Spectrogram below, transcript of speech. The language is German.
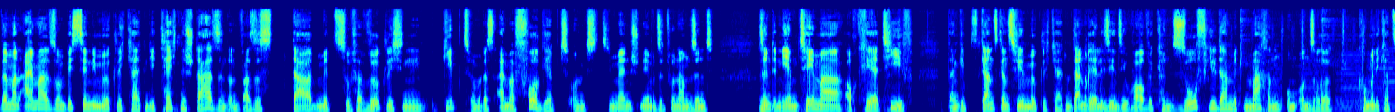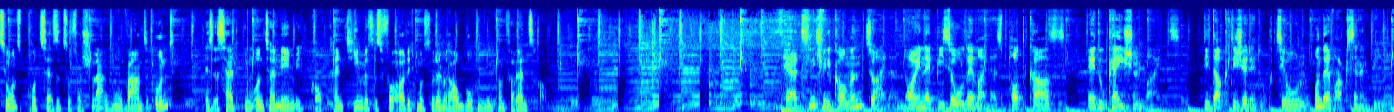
wenn man einmal so ein bisschen die Möglichkeiten, die technisch da sind und was es damit zu verwirklichen gibt, wenn man das einmal vorgibt und die Menschen, die damit zu tun haben, sind, sind in ihrem Thema auch kreativ, dann gibt es ganz, ganz viele Möglichkeiten. Und dann realisieren sie, wow, wir können so viel damit machen, um unsere Kommunikationsprozesse zu verschlanken. Wahnsinn. Und es ist halt im Unternehmen, ich brauche kein Team, es ist vor Ort, ich muss nur den Raum buchen wie ein Konferenzraum. Herzlich willkommen zu einer neuen Episode meines Podcasts Education Minds, didaktische Reduktion und Erwachsenenbildung.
